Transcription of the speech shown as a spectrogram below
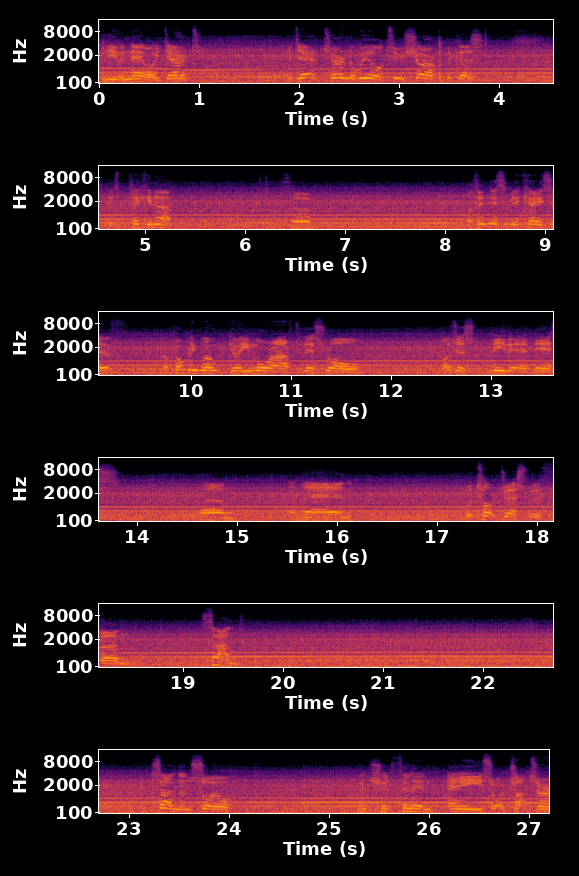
And even now I daren't I daren't turn the wheel too sharp because it's picking up. So I think this will be a case of I probably won't do any more after this roll. I'll just leave it at this. Um, and then we'll top dress with um, sand. Sand and soil, which should fill in any sort of tractor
